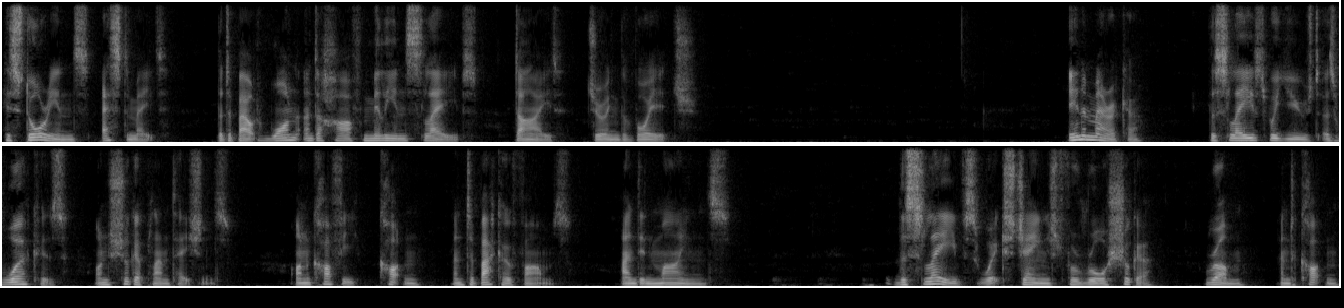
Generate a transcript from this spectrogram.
Historians estimate that about one and a half million slaves died during the voyage. In America, the slaves were used as workers on sugar plantations, on coffee, cotton, and tobacco farms, and in mines. The slaves were exchanged for raw sugar, rum, and cotton.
